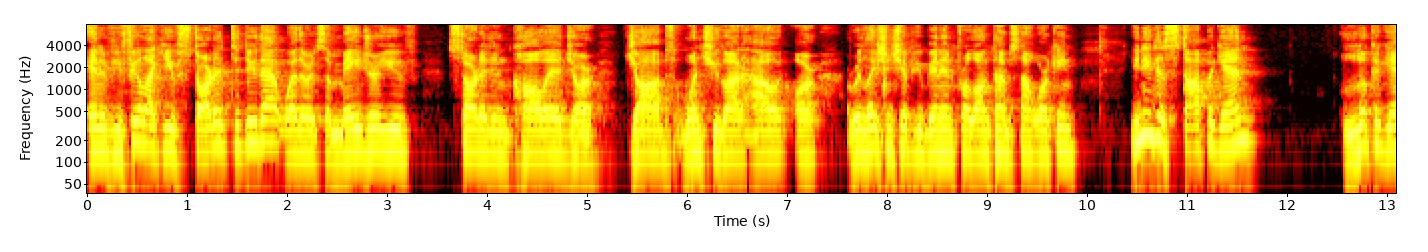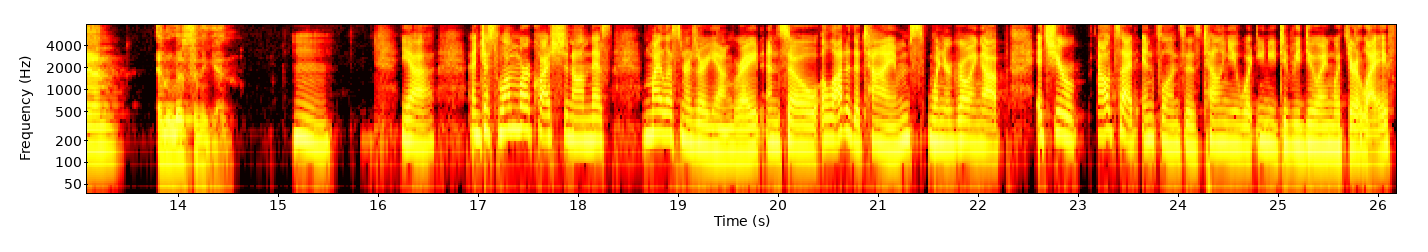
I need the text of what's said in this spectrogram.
And if you feel like you've started to do that, whether it's a major you've started in college or jobs once you got out or a relationship you've been in for a long time, it's not working, you need to stop again, look again, and listen again. Hmm. Yeah. And just one more question on this. My listeners are young, right? And so a lot of the times when you're growing up, it's your outside influences telling you what you need to be doing with your life.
